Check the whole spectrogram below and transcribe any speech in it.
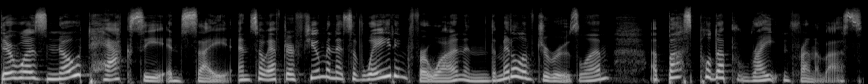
There was no taxi in sight, and so after a few minutes of waiting for one in the middle of Jerusalem, a bus pulled up right in front of us.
